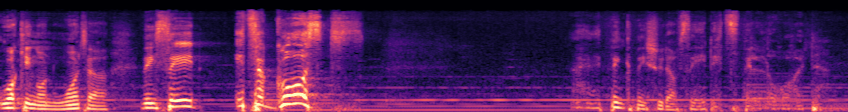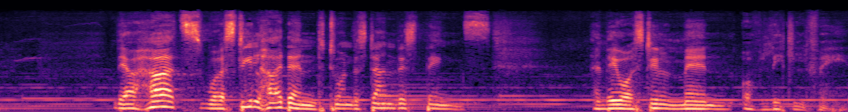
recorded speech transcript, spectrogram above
walking on water, they said, It's a ghost I think they should have said, It's the Lord. Their hearts were still hardened to understand these things, and they were still men of little faith.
